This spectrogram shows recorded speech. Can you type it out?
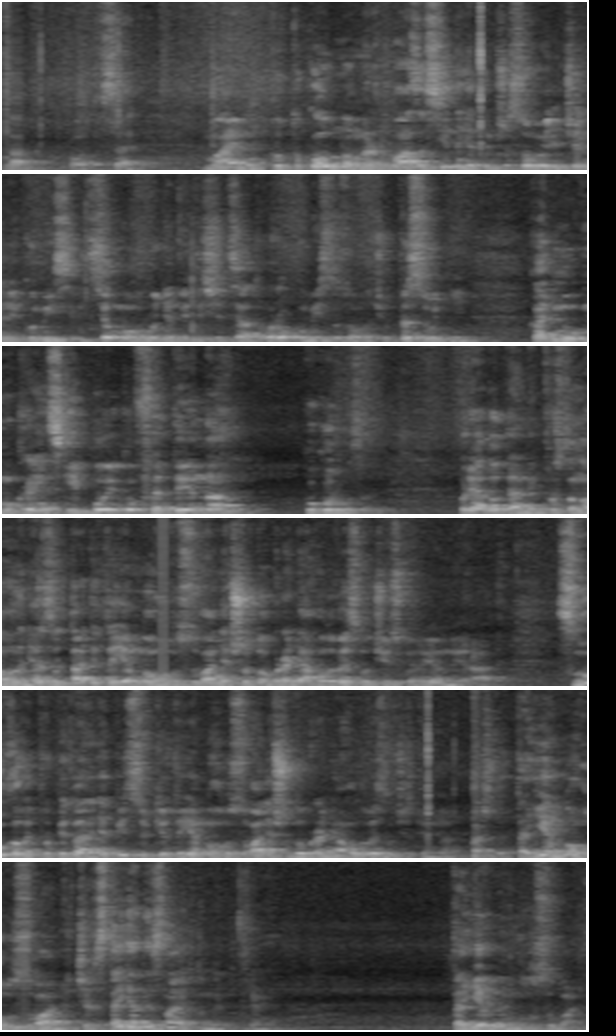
Так, от все. Маємо протокол номер 2 засідання тимчасової лічильної комісії від 7 грудня 2010 року місто Золочів. Присутні Кальмук, Мокринський, Бойко, Федина, Кукуруза. Порядок денний про встановлення результатів таємного голосування щодо обрання голови Злочівської районної ради. Слухали про підведення підсумків таємного голосування щодо обрання голови Злочівської районної ради. Таємного голосування. Через те я не знаю, хто не підтримав. Таємним голосуванням.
